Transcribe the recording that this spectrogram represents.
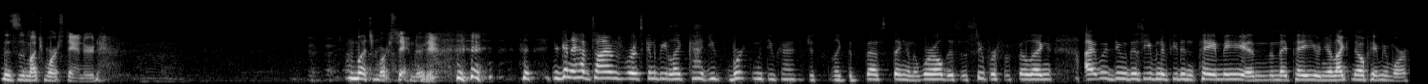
This is much more standard. Much more standard. You're gonna have times where it's gonna be like, God, you working with you guys is just like the best thing in the world. This is super fulfilling. I would do this even if you didn't pay me, and then they pay you, and you're like, no, pay me more.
